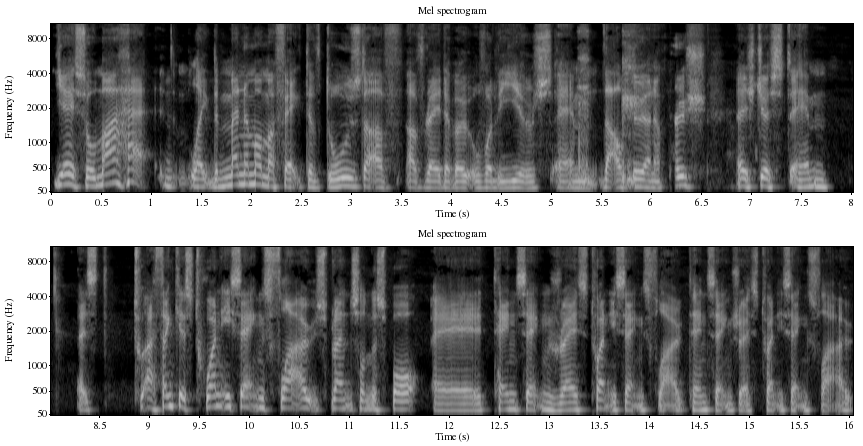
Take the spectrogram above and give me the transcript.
Yeah, so my HIIT, like the minimum effective dose that I've I've read about over the years um, that I'll do in a push is just um, it's I think it's twenty seconds flat out sprints on the spot, uh, ten seconds rest, twenty seconds flat out, ten seconds rest, twenty seconds flat out,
